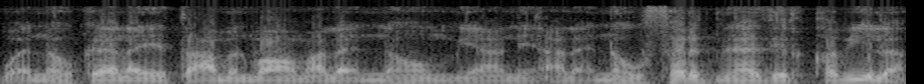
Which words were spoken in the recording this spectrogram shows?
وأنه كان يتعامل معهم على أنهم يعني على أنه فرد من هذه القبيلة.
